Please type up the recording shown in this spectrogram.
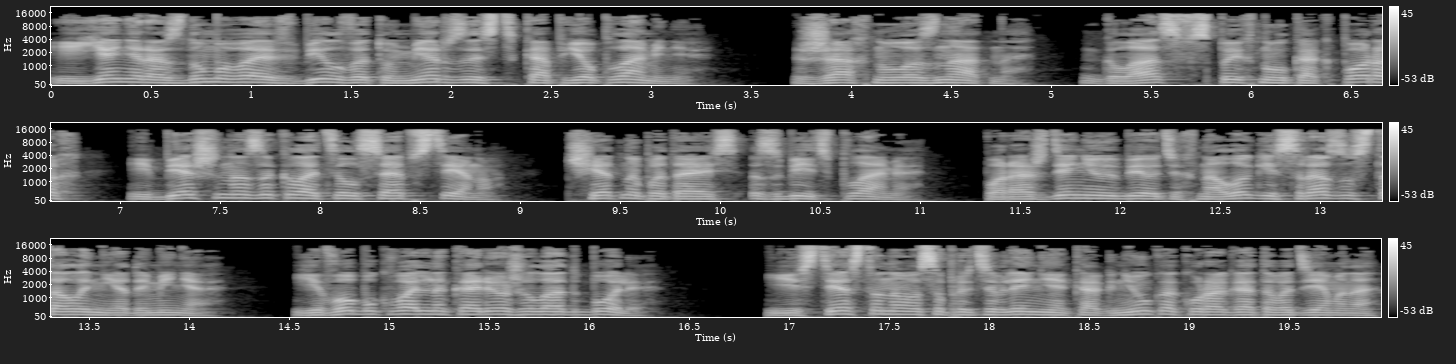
и я, не раздумывая, вбил в эту мерзость копье пламени. Жахнуло знатно. Глаз вспыхнул как порох и бешено заколотился об стену, тщетно пытаясь сбить пламя. По рождению биотехнологий сразу стало не до меня. Его буквально корежило от боли. Естественного сопротивления к огню, как у рогатого демона,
